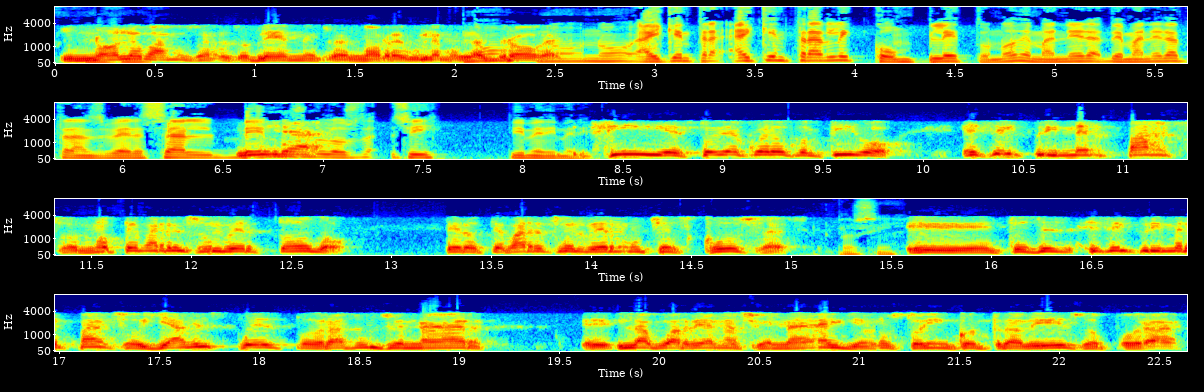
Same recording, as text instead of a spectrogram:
Y no lo vamos a resolver mientras no regulemos las drogas. No, no, hay que entrar, hay que entrarle completo, ¿no? De manera, de manera transversal. Vemos los, sí. Dime, dime. Sí, estoy de acuerdo contigo. Es el primer paso, no te va a resolver todo, pero te va a resolver muchas cosas. Pues sí. Eh, entonces, es el primer paso. Ya después podrá funcionar eh, la Guardia Nacional, yo no estoy en contra de eso, podrá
